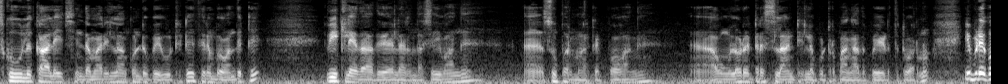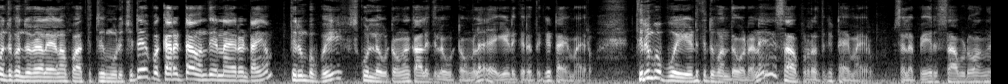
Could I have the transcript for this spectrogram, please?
ஸ்கூலு காலேஜ் இந்த மாதிரிலாம் கொண்டு போய் விட்டுட்டு திரும்ப வந்துட்டு வீட்டில் ஏதாவது வேலை இருந்தால் செய்வாங்க. சூப்பர் மார்க்கெட் போவாங்க. அவங்களோட ட்ரெஸ் லாண்ட்ரியில் போட்டிருப்பாங்க அதை போய் எடுத்துகிட்டு வரணும். இப்படியே கொஞ்சம் கொஞ்சம் வேலையெல்லாம் பார்த்துட்டு முடிச்சுட்டு இப்போ கரெக்டாக வந்து என்ன ஆயிரும் டைம் திரும்ப போய் ஸ்கூலில் விட்டவங்க காலேஜில் விட்டவங்கள எடுக்கிறதுக்கு டைம் ஆயிரும். திரும்ப போய் எடுத்துகிட்டு வந்த உடனே சாப்பிட்றதுக்கு டைம் ஆயிரும். சில பேர் சாப்பிடுவாங்க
